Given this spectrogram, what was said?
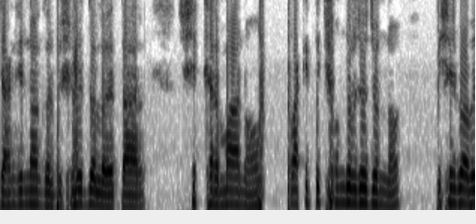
জাহাঙ্গীরনগর বিশ্ববিদ্যালয় তার শিক্ষার মান ও প্রাকৃতিক সৌন্দর্যের জন্য বিশেষভাবে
